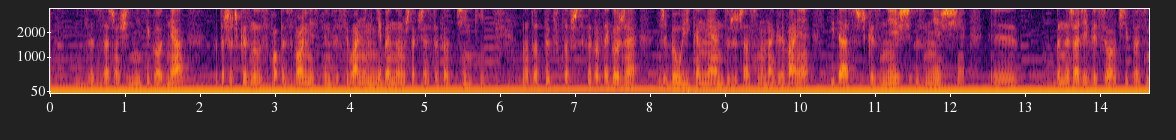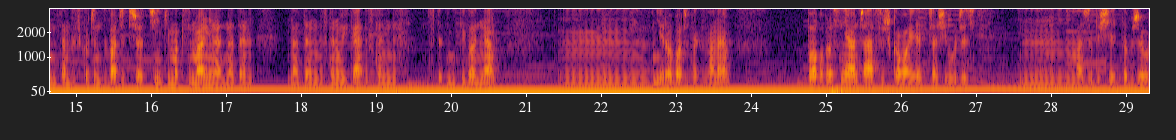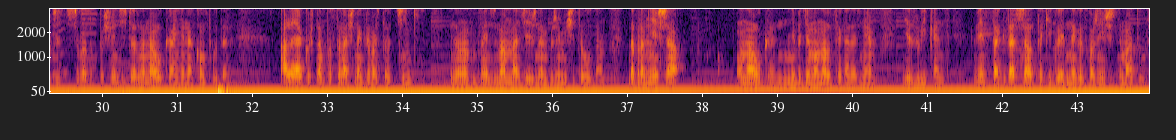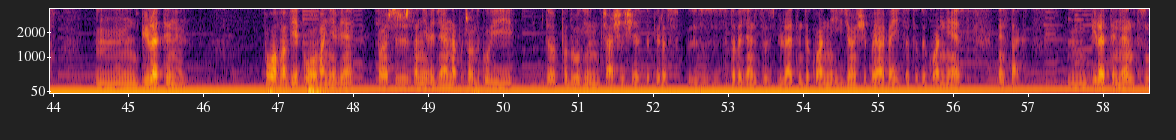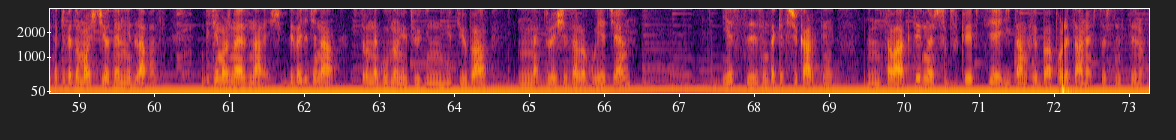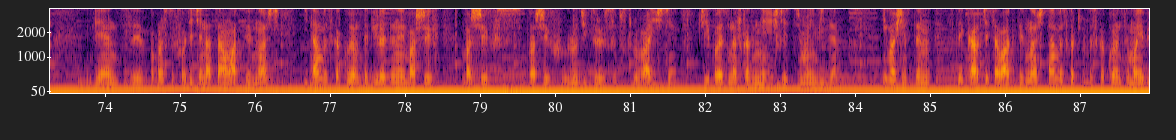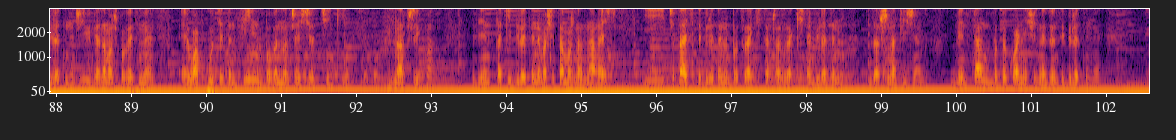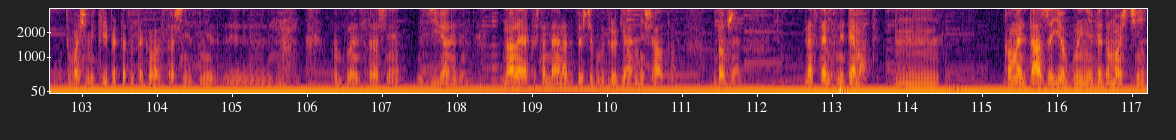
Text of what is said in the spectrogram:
zaczną się dni tygodnia, to troszeczkę znów zwo, zwolnię z tym wysyłaniem i nie będą już tak często te odcinki. No to, to wszystko dlatego, że, że był weekend, miałem dużo czasu na nagrywanie i teraz troszeczkę zmniejszy, zmniejszy się. Yy, będę rzadziej wysyłał, czyli powiedzmy tam wyskoczą dwa czy trzy odcinki maksymalnie na, na ten, na ten, w ten weekend, w ten, w te dni tygodnia. Mm, w dni robocze tak zwane. Bo po prostu nie mam czasu, szkoła jest, trzeba się uczyć. Mm, a żeby się dobrze uczyć, trzeba to poświęcić czas na naukę, a nie na komputer. Ale jakoś tam postaram się nagrywać te odcinki. Więc mam, więc mam nadzieję, że, że mi się to uda. Dobra, mniejsza o naukę. Nie będziemy o nauce gadać, nie? Jest weekend. Więc tak, zacznę od takiego jednego z ważniejszych tematów. Mm, biuletyny. Połowa wie, połowa nie wie. Powiem szczerze, że sam nie wiedziałem na początku i do, po długim czasie się dopiero z, z, dowiedziałem, co jest biuletyn dokładnie i gdzie on się pojawia i co to dokładnie jest. Więc tak, mm, biuletyny to są takie wiadomości ode mnie dla Was. Gdzie można je znaleźć? Gdy wejdziecie na stronę główną YouTube, YouTube'a, na której się zalogujecie, jest, y, są takie trzy karty. Mm, Cała aktywność, subskrypcje i tam chyba polecane, czy coś w tym stylu. Więc y, po prostu wchodzicie na całą aktywność i tam wyskakują te biuletyny waszych, waszych, waszych ludzi, których subskrybowaliście. Czyli powiedzmy na przykład mnie, jeśli jesteś moim widzem. I właśnie w tym, w tej karcie cała aktywność, tam wyskakują te moje biuletyny, czyli wiadomość powiedzmy e, łapkujcie ten film, bo będą częściej odcinki. na przykład. Więc takie biuletyny właśnie tam można znaleźć i czytajcie te biuletyny, bo co jakiś tam czas jakiś tam biuletyn zawsze napiszę. Więc tam dokładnie się znajdują te biuletyny. Tu właśnie mnie Creeper ta zaatakował strasznie znie... Yy, no byłem strasznie zdziwiony tym. No ale jakoś tam dałem radę. Tu jeszcze był drugi, ale mniejsza o to. Dobrze. Następny temat. Mm, komentarze i ogólnie wiadomości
